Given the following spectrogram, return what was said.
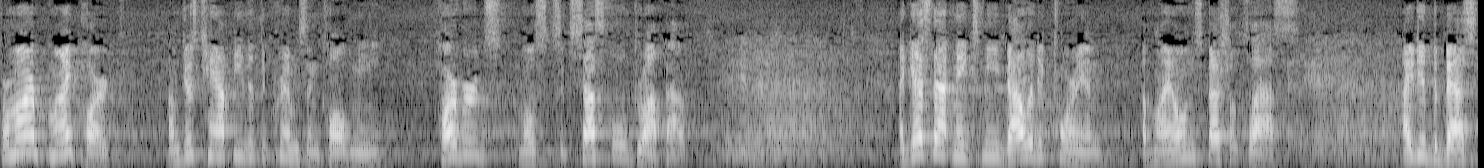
For my, my part, I'm just happy that the Crimson called me Harvard's most successful dropout. I guess that makes me valedictorian of my own special class. I did the best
